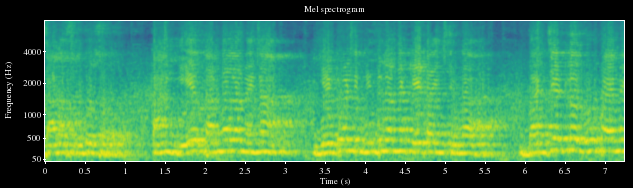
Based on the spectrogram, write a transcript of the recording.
చాలా సంతోషం. కానీ ఏ తండాలోనైనా ఎటువంటి నిధులన్నా కేటాయించిందా? బడ్జెట్లో రూపాయన రూపాయన్నా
